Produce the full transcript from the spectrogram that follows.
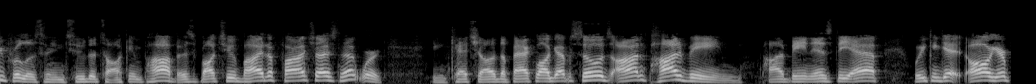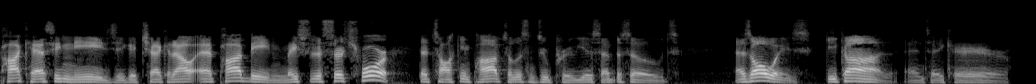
You for listening to the Talking Pop. It's brought to you by the Franchise Network. You can catch all the backlog episodes on Podbean. Podbean is the app where you can get all your podcasting needs. You can check it out at Podbean. Make sure to search for the Talking Pop to listen to previous episodes. As always, geek on and take care.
